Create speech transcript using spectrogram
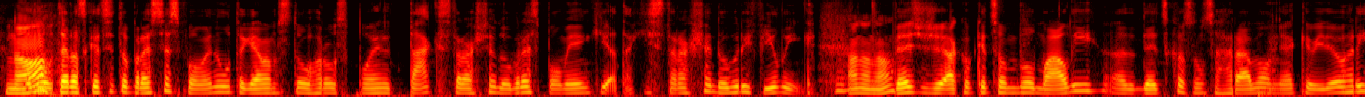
No, Lebo teraz, keď si to presne spomenul, tak ja mám s tou hrou spojené tak strašne dobré spomienky a taký strašne dobrý feeling. áno, no. Vieš, že ako keď som bol malý a decko, som sa hrával nejaké videohry,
